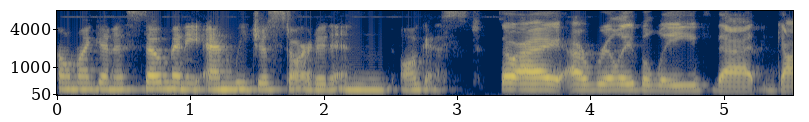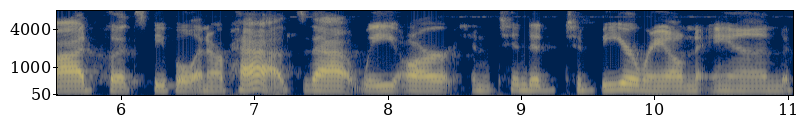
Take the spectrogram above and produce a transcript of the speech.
Oh my goodness so many. And we just started in august. So i i really believe that god puts people in our paths that we are intended to be around. And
